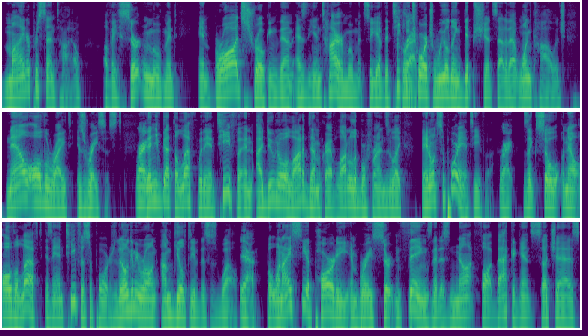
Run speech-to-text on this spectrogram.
minor percentile of a certain movement and broad stroking them as the entire movement. So you have the tiki Correct. torch wielding dipshits out of that one college. Now all the right is racist. Right. Then you've got the left with Antifa, and I do know a lot of Democrat, a lot of liberal friends, are like they don't support Antifa. Right. It's like so now all the left is Antifa supporters. Don't get me wrong, I'm guilty of this as well. Yeah. But when I see a party embrace certain things that is not fought back against, such as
